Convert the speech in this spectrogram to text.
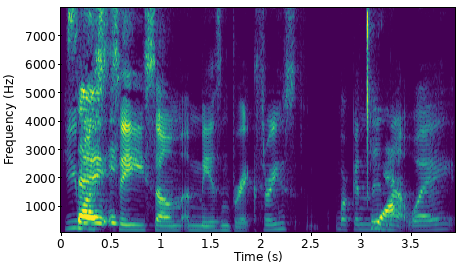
You so must it, see some amazing breakthroughs working in that way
